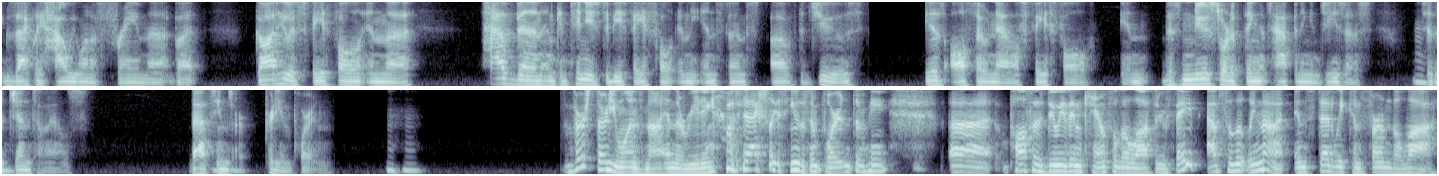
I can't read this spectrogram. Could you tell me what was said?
exactly how we want to frame that. But God, who is faithful in the, has been and continues to be faithful in the instance of the Jews, is also now faithful in this new sort of thing that's happening in Jesus to the Mhm. Gentiles. That seems Mhm. pretty important. Mhm. verse 31 is not in the reading, but it actually seems important to me. Uh, Paul says, Do we then cancel the law through faith? Absolutely not. Instead, we confirm the law,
